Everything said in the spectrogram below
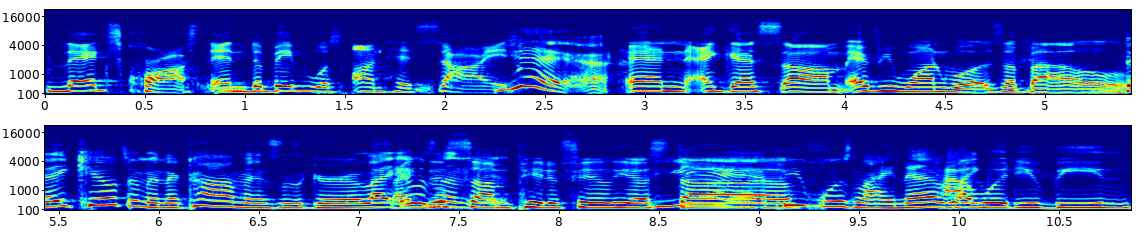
legs crossed, and the baby was on his side. Yeah. And I guess um everyone was about They killed him in the comments, this girl. Like, like it was this a- some pedophilia stuff. Yeah, people was like, never. How like, would you be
